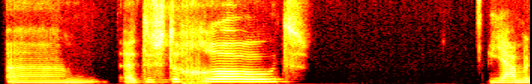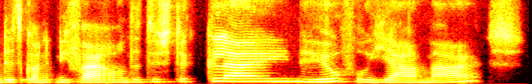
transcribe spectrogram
Um, het is te groot. Ja, maar dit kan ik niet vragen, want het is te klein. Heel veel ja-maars.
